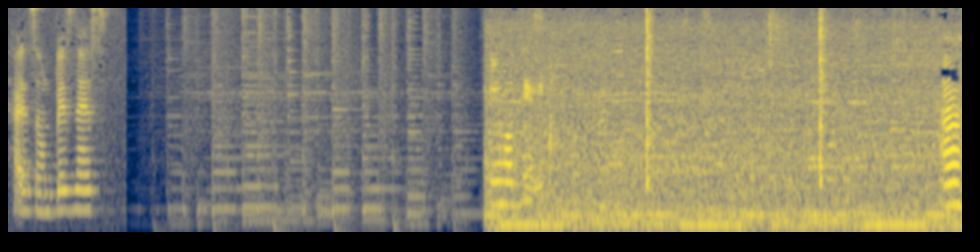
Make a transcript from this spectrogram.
had his own business. Ah,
